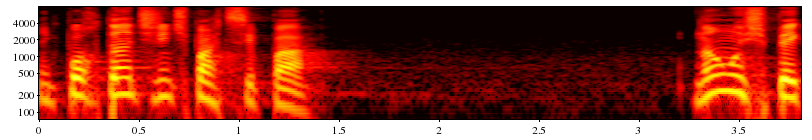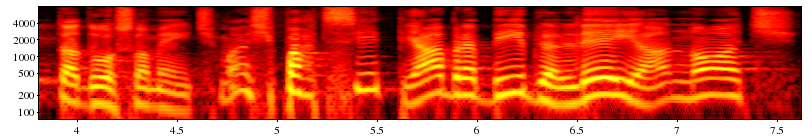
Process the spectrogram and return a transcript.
É importante a gente participar. Não um espectador somente, mas participe, abra a Bíblia, leia, anote.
